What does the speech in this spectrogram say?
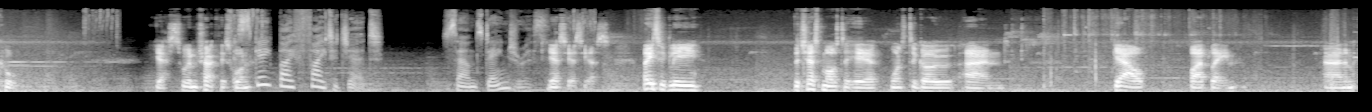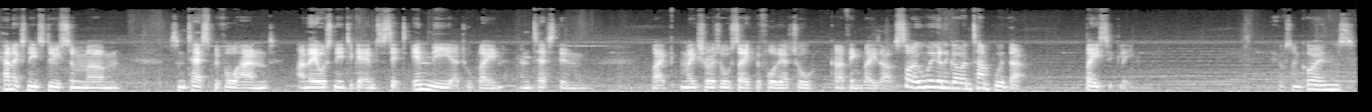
Cool. Yes, we're going to track this one. Escape by fighter jet. Sounds dangerous. Yes, yes, yes. Basically, the chess master here wants to go and get out by a plane, and the mechanics need to do some um, some tests beforehand, and they also need to get him to sit in the actual plane and test in like, make sure it's all safe before the actual kind of thing plays out. So we're going to go and tamper with that, basically. Got some coins.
